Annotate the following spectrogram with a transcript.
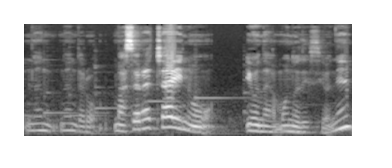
なんなんだろう。マサラチャイのようなものですよね。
